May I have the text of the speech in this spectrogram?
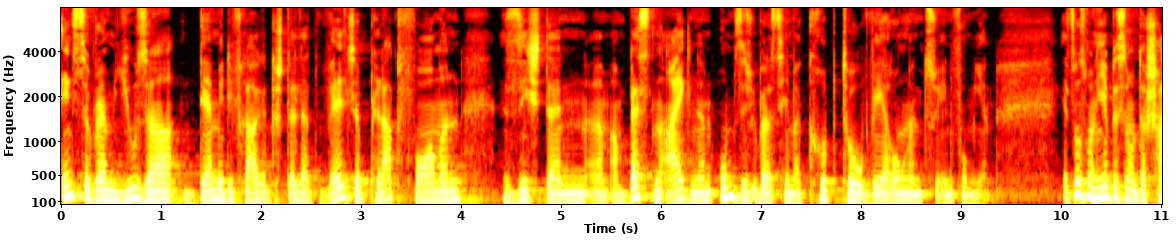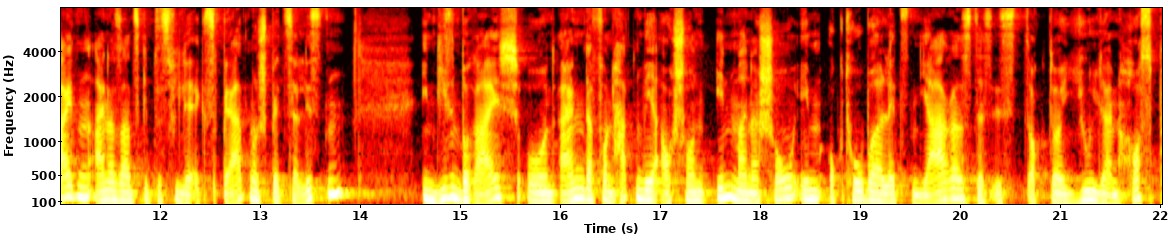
Instagram-User, der mir die Frage gestellt hat, welche Plattformen sich denn ähm, am besten eignen, um sich über das Thema Kryptowährungen zu informieren. Jetzt muss man hier ein bisschen unterscheiden. Einerseits gibt es viele Experten und Spezialisten in diesem Bereich und einen davon hatten wir auch schon in meiner Show im Oktober letzten Jahres. Das ist Dr. Julian Hosp.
